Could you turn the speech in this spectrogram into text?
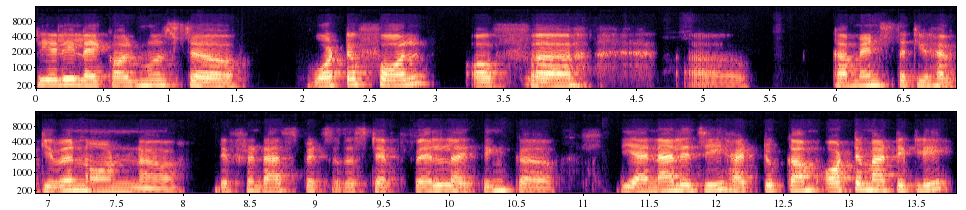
really like almost a waterfall of uh, uh, comments that you have given on uh, different aspects of the step well. I think uh, the analogy had to come automatically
